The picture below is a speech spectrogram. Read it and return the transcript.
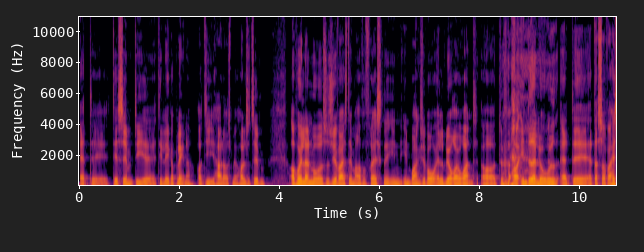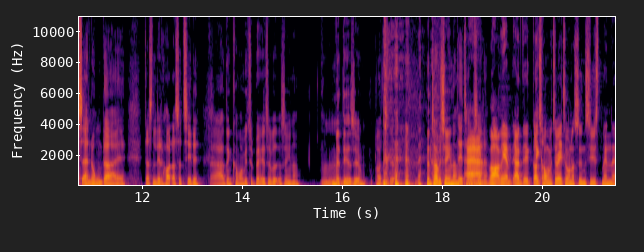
at øh, DSM, de, øh, de lægger planer, og de har det også med at holde sig til dem. Og på en eller anden måde, så synes jeg faktisk, det er meget forfriskende i en, i en branche, hvor alle bliver røvrendt, og, og intet er lovet, at, øh, at der så faktisk er nogen, der, øh, der sådan lidt holder sig til det. Ja, den kommer vi tilbage til, ved jeg senere mm. med DSM og det der. Den tager vi senere. Det tager vi senere. Nå, men, ja, det, det kommer vi tilbage til under siden sidst, men uh,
